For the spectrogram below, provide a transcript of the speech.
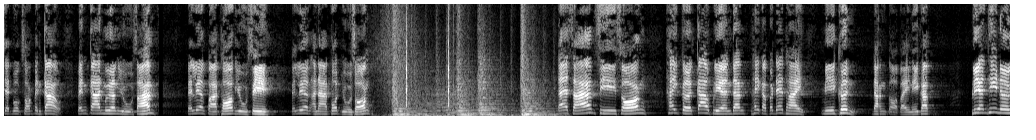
เจ็ดบวกสองเป็นเก้าเป็นการเมืองอยู่สามเป็นเรื่องปากท้องอยู่สี่เป็นเรื่องอนาคตอยู่สองแต่สามสี่สองให้เกิดก้าวเปลี่ยนดังให้กับประเทศไทยมีขึ้นดังต่อไปนี้ครับ เปลี่ยนที่หนึ่ง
